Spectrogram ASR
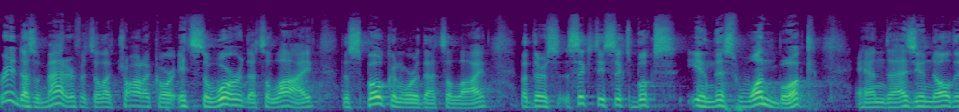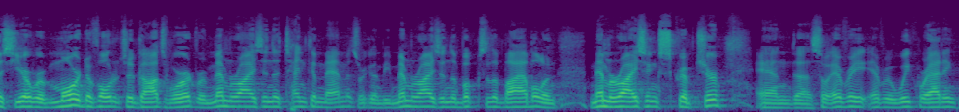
really doesn't matter if it's electronic or it's the word that's alive, the spoken word that's alive. But there's 66 books in this one book. And uh, as you know, this year we're more devoted to God's Word. We're memorizing the Ten Commandments. We're going to be memorizing the books of the Bible and memorizing Scripture. And uh, so every, every week we're adding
